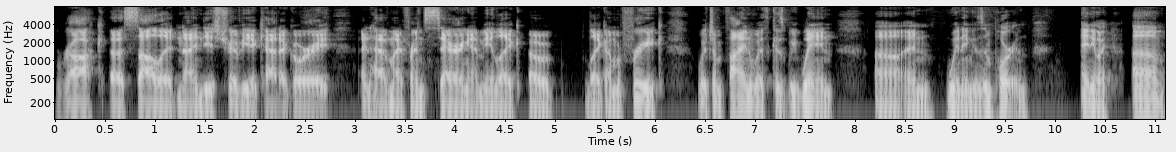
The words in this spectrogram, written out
rock a solid 90s trivia category and have my friends staring at me like, oh, like I'm a freak, which I'm fine with because we win. Uh, and winning is important. Anyway, um,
